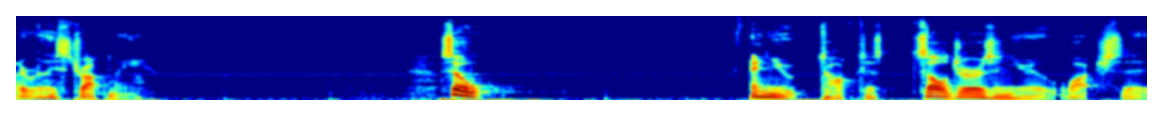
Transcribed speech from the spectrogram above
it really struck me. So, and you talk to soldiers and you watch the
